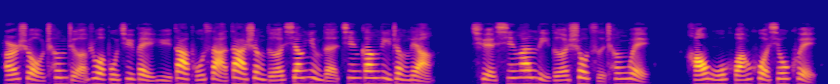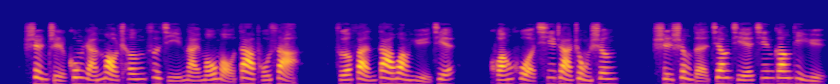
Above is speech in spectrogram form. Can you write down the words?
而受称者若不具备与大菩萨大圣德相应的金刚力正量，却心安理得受此称谓，毫无惶惑羞愧，甚至公然冒称自己乃某某大菩萨，则犯大妄语戒，狂惑欺诈众生，是圣的将劫金刚地狱，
